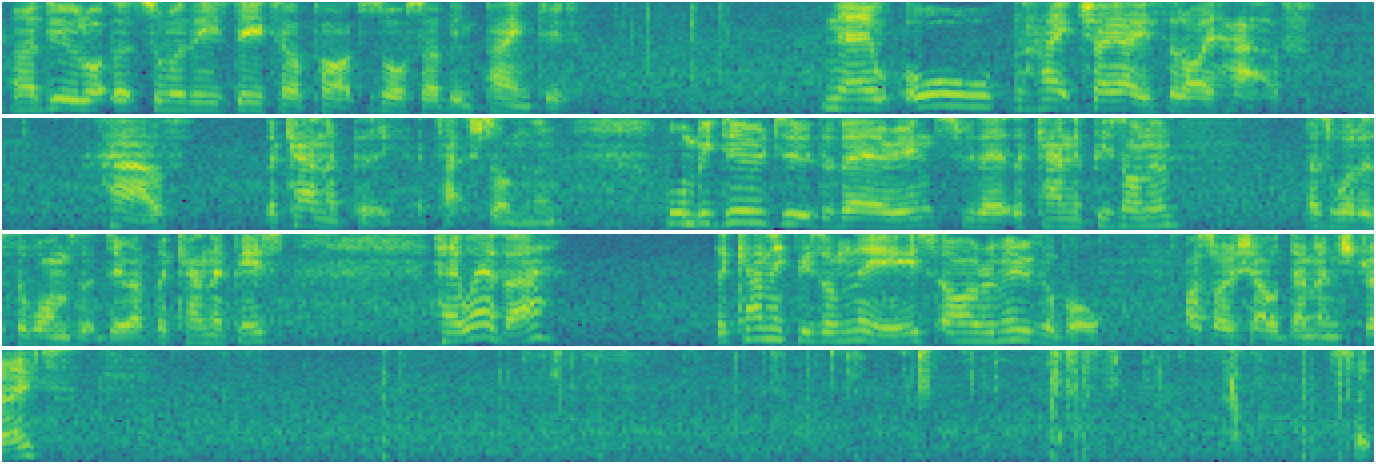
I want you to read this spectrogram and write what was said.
And I do like that some of these detail parts has also been painted. Now all the HAAs that I have have the canopy attached on them. When we do do the variants without the canopies on them as well as the ones that do have the canopies. However, the canopies on these are removable, as I shall demonstrate. So,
